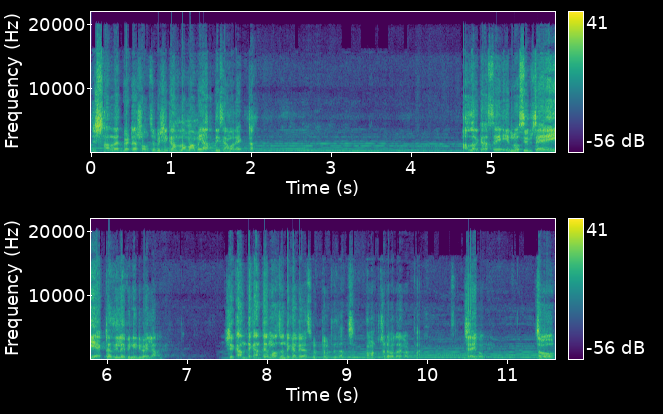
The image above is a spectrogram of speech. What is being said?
যে, সারা রাত বেটা সবচেয়ে বেশি কামলাম আমি আর দিছে আমার একটা। আল্লাহর কাছে এই নসিব চাই, এই একটা জিলাপি নিয়ে পেলাম সে কানতে কানতে মজনটি গালিগালাজ করতে করতে যাচ্ছে। আমার ছোটবেলার ঘটনা। যাই হোক। তো,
